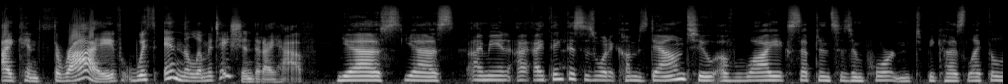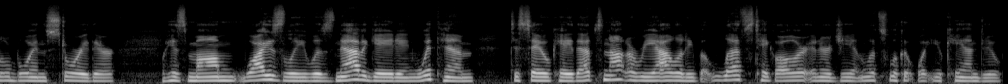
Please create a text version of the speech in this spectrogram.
I can thrive within the limitation that I have. Yes, yes. I mean, I, I, think this is what it comes down to of why acceptance is important because, like the little boy in the story there, his mom wisely was navigating with him to say, okay, that's not a reality, but let's take all our energy and let's look at what you can do.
